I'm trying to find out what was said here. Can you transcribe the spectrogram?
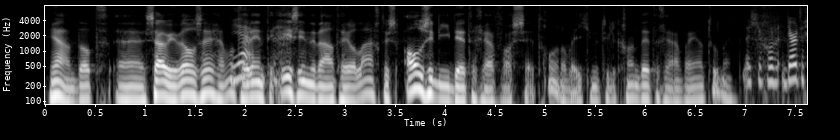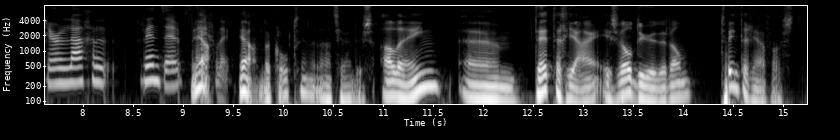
ja, dat eh, zou je wel zeggen, want Ja. de rente is inderdaad heel laag. Dus als je die 30 jaar vastzet, gewoon, dan weet je natuurlijk gewoon 30 jaar waar je aan toe bent. Dat je gewoon 30 jaar een lage rente hebt Ja. eigenlijk. Ja, dat klopt inderdaad. Ja. Dus alleen ehm 30 jaar is wel duurder dan 20 jaar vast.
